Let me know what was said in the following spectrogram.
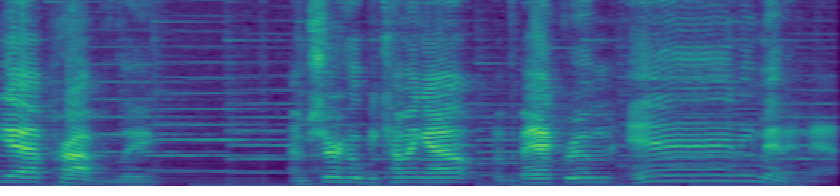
Yeah, probably. I'm sure he'll be coming out of the back room any minute now.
